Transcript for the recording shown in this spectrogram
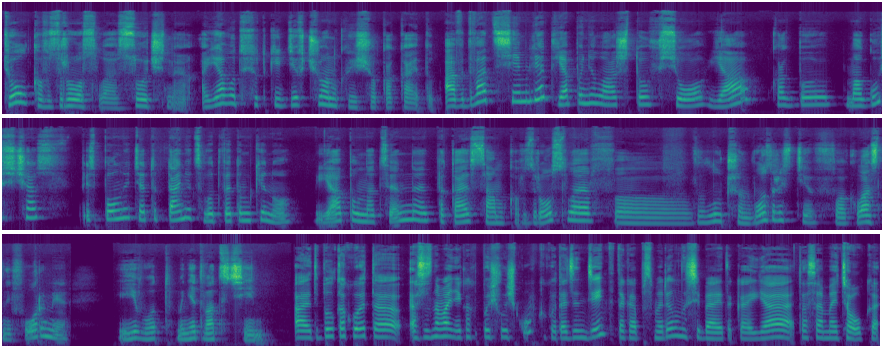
телка взрослая, сочная. А я вот все-таки девчонка еще какая-то. А в 27 лет я поняла, что все, я как бы могу сейчас исполнить этот танец вот в этом кино. Я полноценная такая самка, взрослая, в, в лучшем возрасте, в классной форме. И вот мне 27. А это было какое-то осознавание как по щелчку, в какой-то один день ты такая посмотрела на себя и такая, я та самая тёлка.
